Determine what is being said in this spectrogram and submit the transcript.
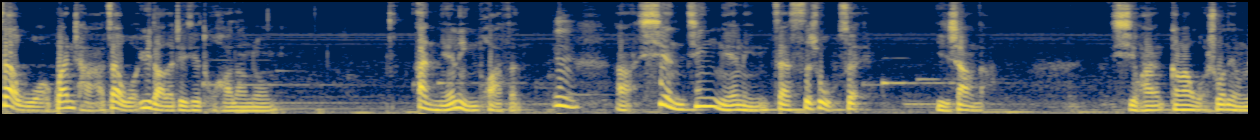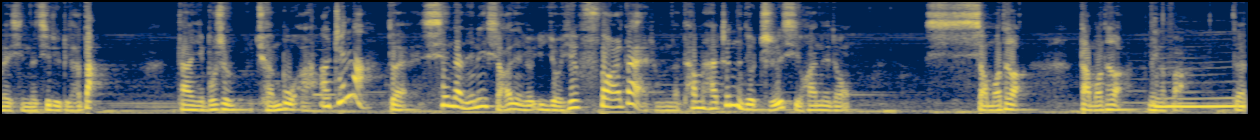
在我观察，在我遇到的这些土豪当中，按年龄划分嗯，啊，现今年龄在四十五岁以上的，喜欢刚刚我说那种类型的几率比较大，当然也不是全部啊。哦，真的，对，现在年龄小一点，有有些富二代什么的，他们还真的就只喜欢那种小模特、大模特那个范儿，对，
